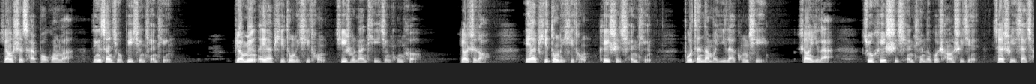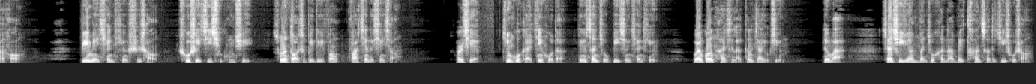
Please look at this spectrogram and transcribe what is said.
央视才曝光了零三九 B 型潜艇，表明 AIP 动力系统技术难题已经攻克。要知道，AIP 动力系统可以使潜艇不再那么依赖空气，这样一来就可以使潜艇能够长时间在水下强航，避免潜艇时常出水汲取空气，从而导致被对方发现的现象。而且，经过改进后的零三九 B 型潜艇外观看起来更加有型。另外，在其原本就很难被探测的基础上，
